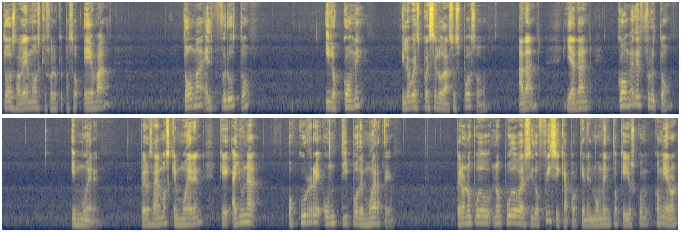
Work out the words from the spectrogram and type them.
Todos sabemos qué fue lo que pasó. Eva toma el fruto y lo come y luego después se lo da a su esposo, Adán. Y Adán come del fruto y mueren. Pero sabemos que mueren, que hay una, ocurre un tipo de muerte. Pero no pudo, no pudo haber sido física porque en el momento que ellos comieron,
